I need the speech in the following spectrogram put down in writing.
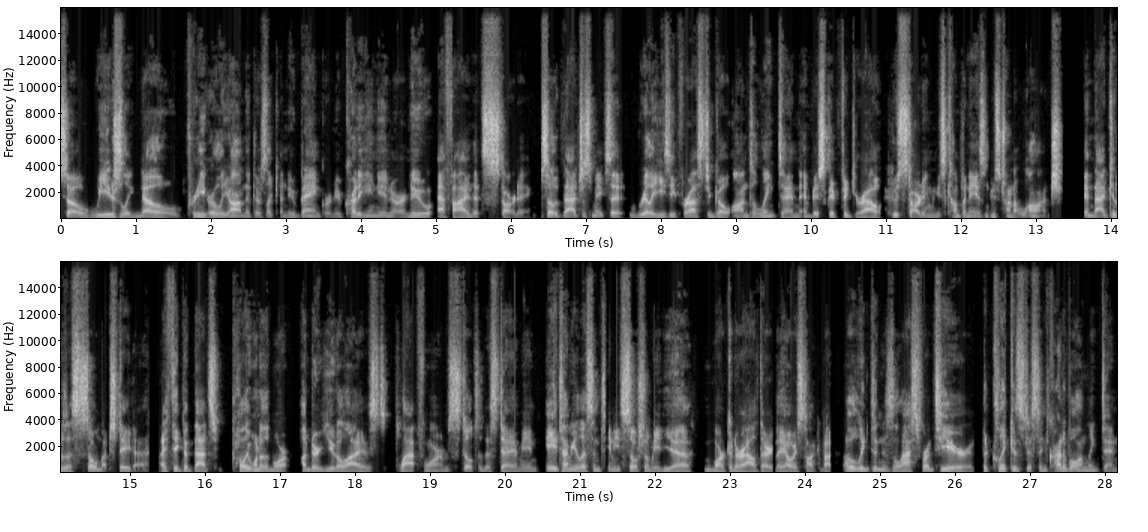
So we usually know pretty early on that there's like a new bank or a new credit union or a new FI that's starting. So that just makes it really easy for us to go onto LinkedIn and basically figure out who's starting these companies and who's trying to launch. And that gives us so much data. I think that that's probably one of the more underutilized platforms still to this day. I mean, anytime you listen to any social media marketer out there, they always talk about, oh, LinkedIn is the last frontier. The click is just incredible on LinkedIn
